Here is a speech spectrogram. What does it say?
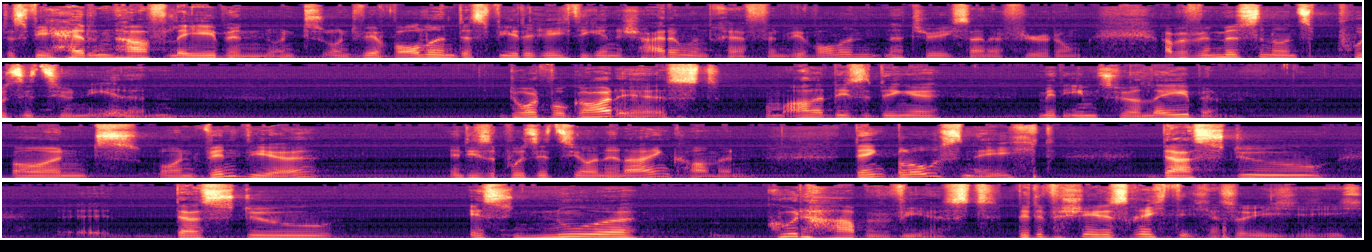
dass wir heldenhaft leben und, und wir wollen, dass wir die richtigen Entscheidungen treffen. Wir wollen natürlich seine Führung. Aber wir müssen uns positionieren dort, wo Gott ist, um alle diese Dinge mit ihm zu erleben. Und, und wenn wir in diese Position hineinkommen, denk bloß nicht, dass du, äh, dass du es nur gut haben wirst. Bitte versteht es richtig. Also ich, ich,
